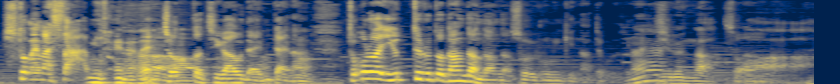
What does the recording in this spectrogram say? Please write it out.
仕留めましたみたいなね。ちょっと違うで、みたいうん。な。ところが言ってるとだんだんだんだんそういう雰囲気になってくるんですね。自分が。そう。あ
